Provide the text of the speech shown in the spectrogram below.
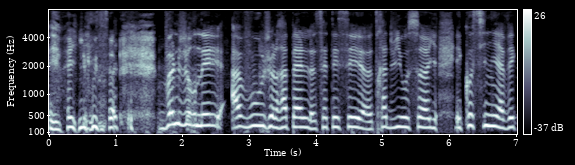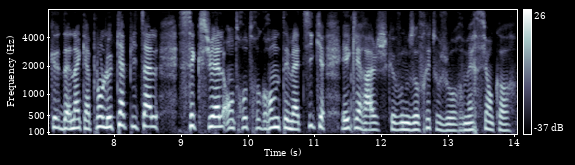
Ilouz. Bonne journée à vous. Je le rappelle, cet essai euh, traduit au seuil et co-signé avec Dana Kaplan, le capital sexuel, entre autres grandes thématiques et éclairages que vous nous offrez toujours. Merci encore.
